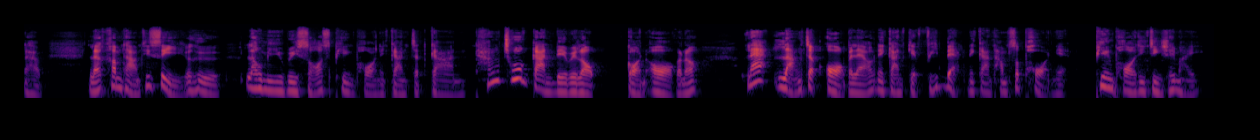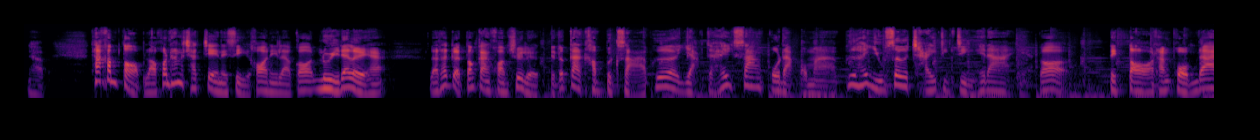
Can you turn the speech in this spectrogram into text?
นะครับแล้วคำถามที่ 4 ก็คือ เรามี resource เพียงพอในการจัดการ ทั้งช่วงการ develop ก่อนออกเนาะ และหลังจากออกไปแล้วในการเก็บ feedback ในการทำ support เนี่ยเพียงพอจริง ๆ ใช่ไหมนะครับ ถ้าคำตอบเราค่อนข้างชัดเจนใน 4 ข้อนี้แล้วก็ลุยได้เลยฮะแล้วถ้าเกิดต้องการความช่วยเหลือหรือต้องการคำปรึกษาเพื่ออยากจะให้สร้าง product ออกมา เพื่อให้ user ใช้จริง ๆ ให้ได้เนี่ยก็ติดต่อทางผมได้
